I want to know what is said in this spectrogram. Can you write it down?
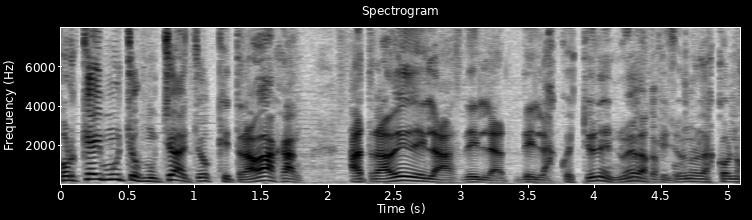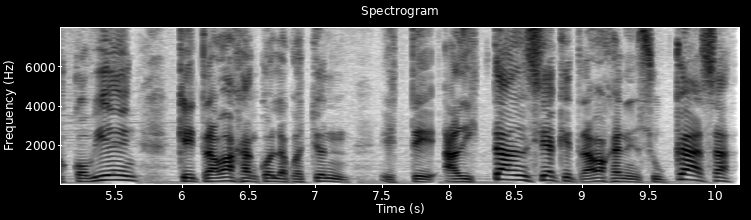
porque hay muchos muchachos que trabajan a través de las, de la- de las cuestiones nuevas, que yo no las conozco bien, que trabajan con la cuestión este, a distancia, que trabajan en su casa,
